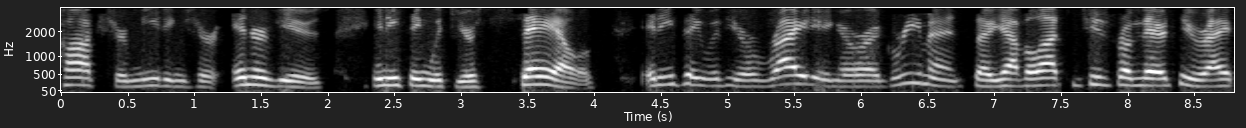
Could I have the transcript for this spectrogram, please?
talks, your meetings, your interviews, anything with your sales, anything with your writing or agreement. So you have a lot to choose from there too, right?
